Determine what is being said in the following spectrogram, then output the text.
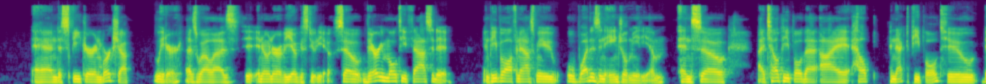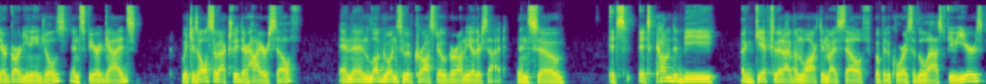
and a speaker and workshop leader, as well as an owner of a yoga studio. So, very multifaceted. And people often ask me, well, what is an angel medium? And so I tell people that I help connect people to their guardian angels and spirit guides, which is also actually their higher self, and then loved ones who have crossed over on the other side. And so it's it's come to be a gift that I've unlocked in myself over the course of the last few years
